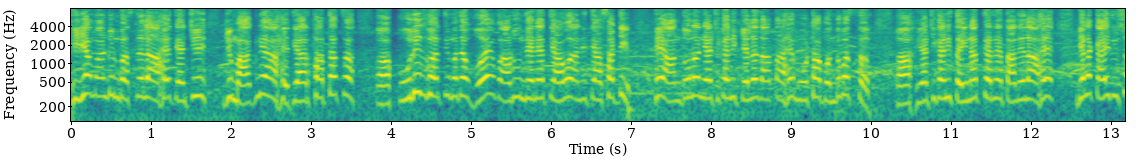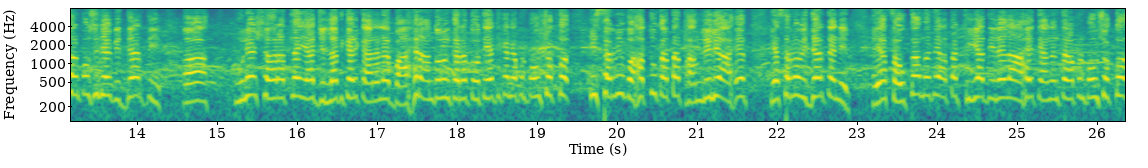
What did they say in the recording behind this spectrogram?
ठिय्या मांडून बसलेले आहेत. यांची जी मागणी आहे ती अर्थातच पोलीस भरतीमध्ये वय वाढून देण्यात यावं आणि त्यासाठी हे आंदोलन या ठिकाणी केलं जात आहे. मोठा बंदोबस्त या ठिकाणी तैनात करण्यात आलेला आहे. गेल्या काही दिवसांपासून हे विद्यार्थी पुणे शहरातल्या या जिल्हाधिकारी कार्यालया बाहेर आंदोलन करत होते. या ठिकाणी आपण पाहू शकतो ही सर्व वाहतूक आता थांबलेली आहे या सर्व विद्यार्थ्यांनी या चौकामध्ये आता ठिय्या दिलेला आहे त्यानंतर आपण पाहू शकतो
